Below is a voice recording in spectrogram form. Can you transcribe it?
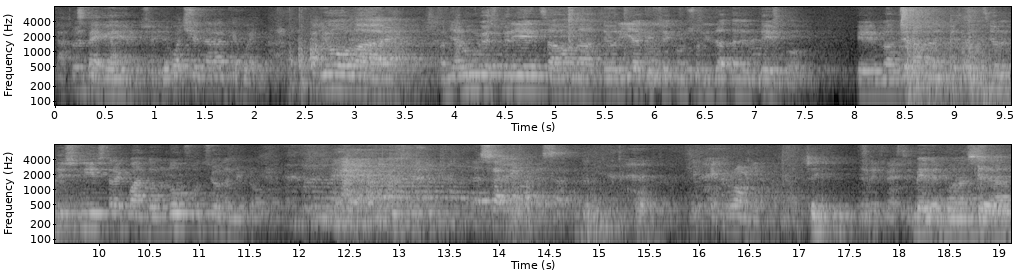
Ah, aspetta, devo accendere anche quella. Io ho una, la mia lunga esperienza ho una teoria che si è consolidata nel tempo, che una vera manifestazione di sinistra è quando non funziona il microfono. Arriva, adesso È cronico. Sì. Bene, buonasera.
